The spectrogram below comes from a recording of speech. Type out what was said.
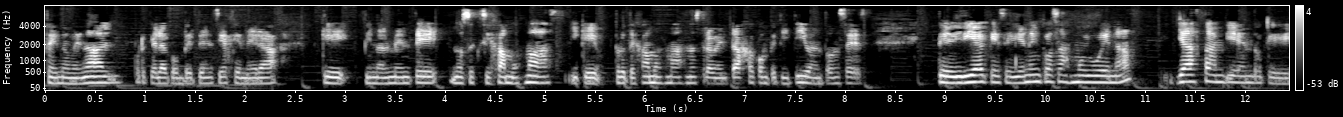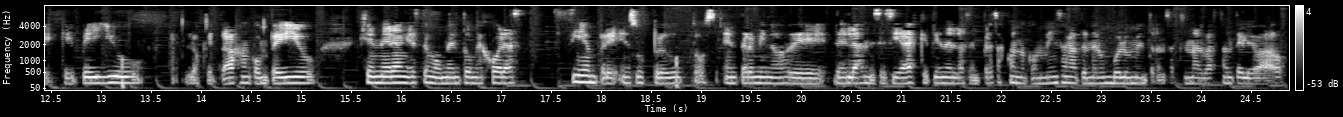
fenomenal porque la competencia genera que finalmente nos exijamos más y que protejamos más nuestra ventaja competitiva. Entonces, te diría que se vienen cosas muy buenas. Ya están viendo que, que PayU, los que trabajan con PayU, generan en este momento mejoras siempre en sus productos en términos de, de, las necesidades que tienen las empresas cuando comienzan a tener un volumen transaccional bastante elevado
